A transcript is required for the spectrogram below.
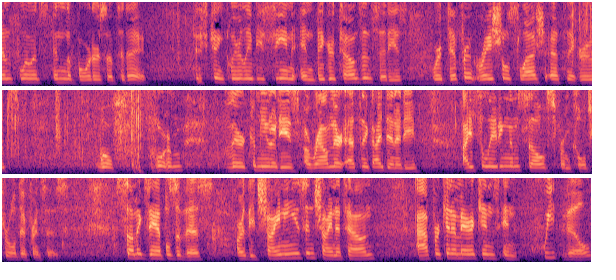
influence in the borders of today. This can clearly be seen in bigger towns and cities where different racial slash ethnic groups will form their communities around their ethnic identity, isolating themselves from cultural differences. Some examples of this are the Chinese in Chinatown, African Americans in Wheatville,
